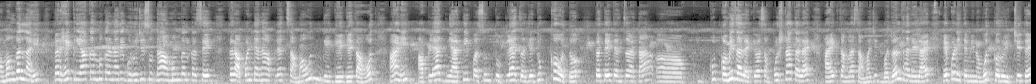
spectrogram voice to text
अमंगल नाही तर हे क्रियाकर्म करणारे गुरुजीसुद्धा अमंगल कसे? तर आपण त्यांना आपल्यात सामावून घे घे घेत आहोत. आणि आपल्या ज्ञातीपासून तुटल्याचं जे दुःख होतं तर ते त्यांचं आता खूप कमी झालं आहे किंवा संपुष्टात आला आहे हा एक चांगला सामाजिक बदल झालेला आहे. हे पण इथे मी नमूद करू इच्छिते.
